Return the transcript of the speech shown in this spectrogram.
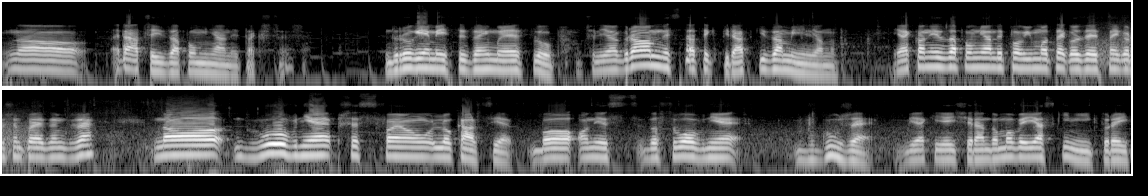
no raczej zapomniany, tak szczerze. Drugie miejsce zajmuje Sloop, czyli ogromny statek piracki za milion. Jak on jest zapomniany pomimo tego, że jest najgorszym pojazdem w grze? No, głównie przez swoją lokację, bo on jest dosłownie w górze, w jakiejś randomowej jaskini, której,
